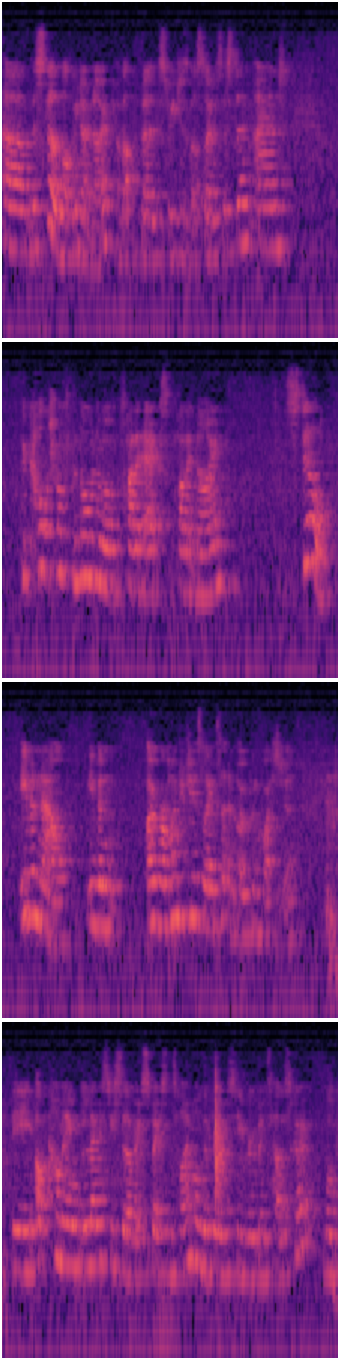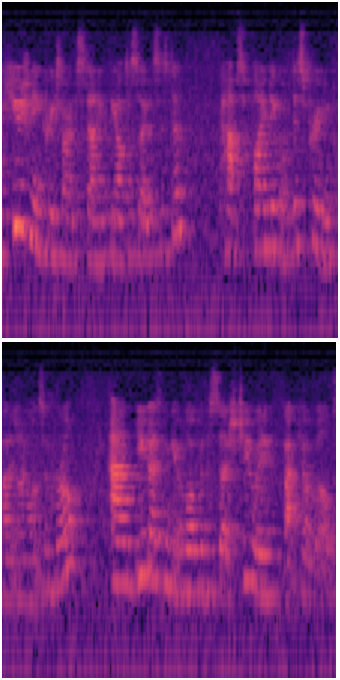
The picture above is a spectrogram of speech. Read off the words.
Um, there's still a lot we don't know about the furthest reaches of our solar system, and the cultural phenomenon of Planet X, Planet 9, still, even now, even over 100 years later, an open question. The upcoming Legacy Survey of Space and Time on the Vera C. Rubin telescope will hugely increase our understanding of the outer solar system, perhaps finding or disproving Planet 9 once and for all. And you guys can get involved with the search too with Backyard Worlds.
